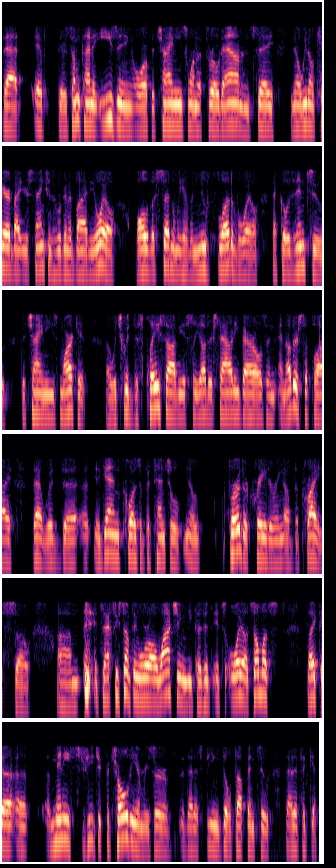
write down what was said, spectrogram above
that if there's some kind of easing or if the Chinese want to throw down and say, you know, we don't care about your sanctions, we're going to buy the oil, all of a sudden we have a new flood of oil that goes into the Chinese market, uh, which would displace obviously other Saudi barrels and, and other supply that would uh, again cause a potential, you know, further cratering of the price. So um, it's actually something we're all watching because it, it's oil. It's almost like a, a mini strategic petroleum reserve that it's being built up into. That if it gets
